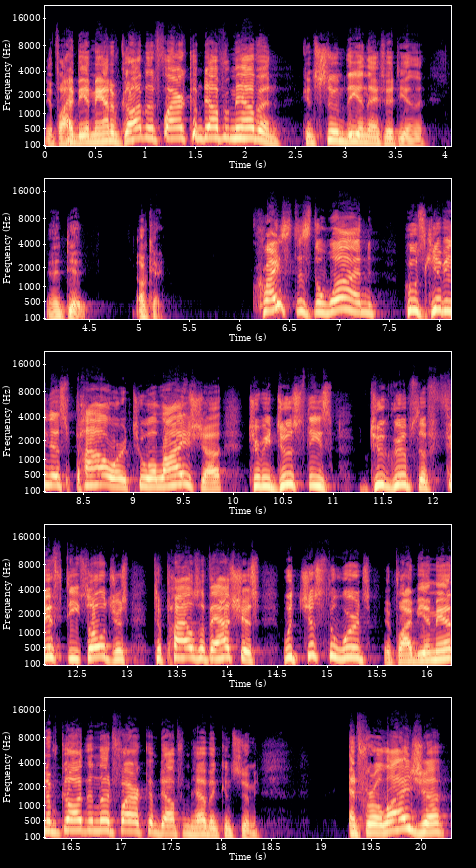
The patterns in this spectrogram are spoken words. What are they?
If I be a man of God, let fire come down from heaven, consume thee and thy 50. And it did. Okay. Christ is the one who's giving this power to Elijah to reduce these two groups of 50 soldiers to piles of ashes with just the words, If I be a man of God, then let fire come down from heaven and consume me. And for Elijah,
